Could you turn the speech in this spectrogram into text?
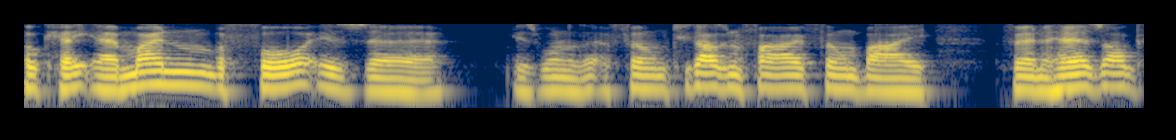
Okay, uh, my number four is uh, is one of the a film 2005 film by Werner Herzog.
